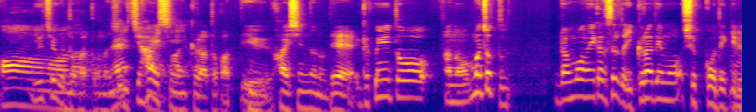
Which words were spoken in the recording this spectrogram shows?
ー YouTube とかと同じ1配信いくらとかっていはいう配信なので、逆に言うと、あの、まあ、ちょっと乱暴な言い方するといくらでも出稿できるっ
